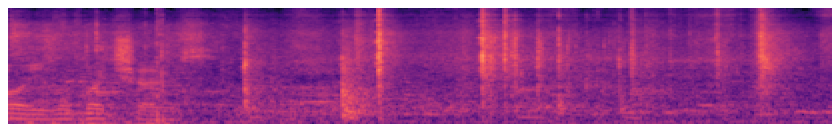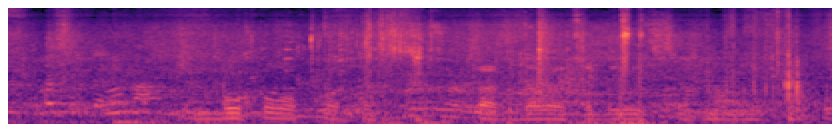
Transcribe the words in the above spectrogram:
Ой, вибачаюсь. Бухло фото. Так, давайте дивіться знову таку.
